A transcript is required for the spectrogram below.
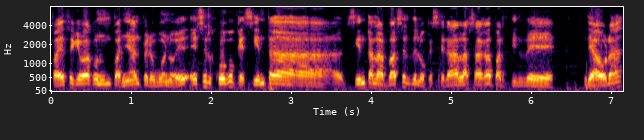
Parece que va con un pañal, pero bueno, e- es el juego que sienta, sienta las bases de lo que será la saga a partir de, de ahora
